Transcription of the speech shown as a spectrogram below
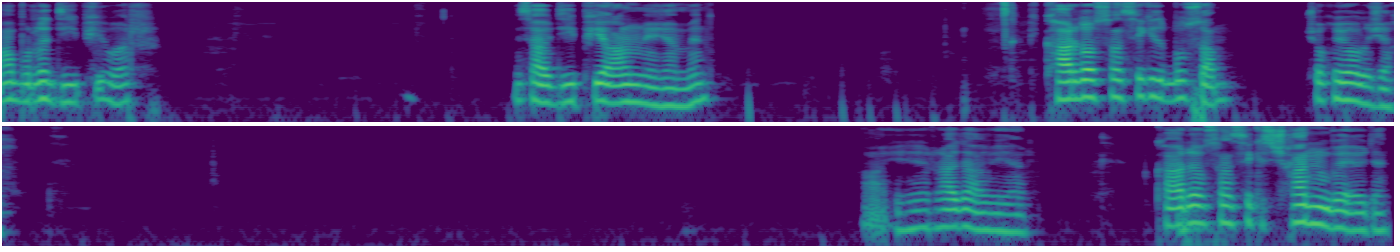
Aa burada DP var. Mesela DP'yi almayacağım ben. Kar 98 bulsam çok iyi olacak. Hayır hadi abi ya. Kar 98 çıkar mı bu evden?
